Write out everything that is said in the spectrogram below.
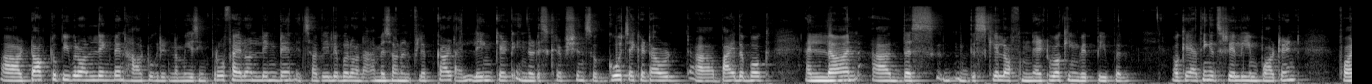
uh, talk to people on linkedin how to create an amazing profile on linkedin. It's available on amazon and flipkart. I link it in the description. So go check it out uh, buy the book and learn uh, this the skill of networking with people. Okay i think it's really important for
